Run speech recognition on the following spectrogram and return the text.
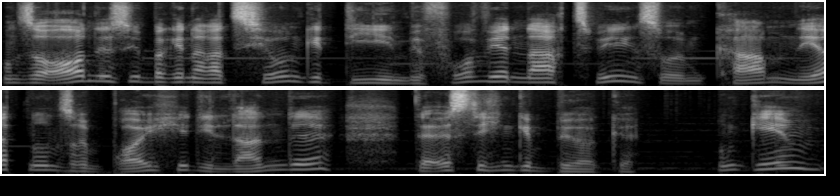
Unser Orden ist über Generationen gediehen. Bevor wir nach Zwillingsulm kamen, nährten unsere Bräuche die Lande der östlichen Gebirge. Und geben,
